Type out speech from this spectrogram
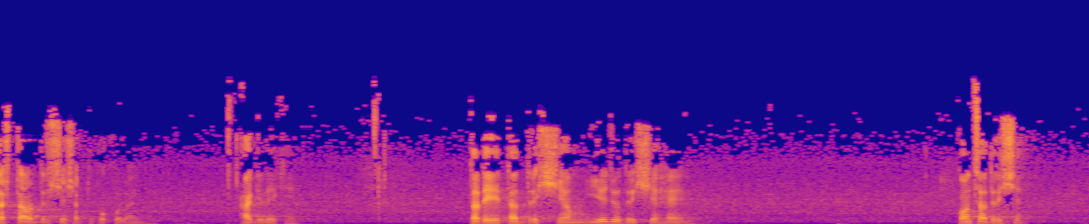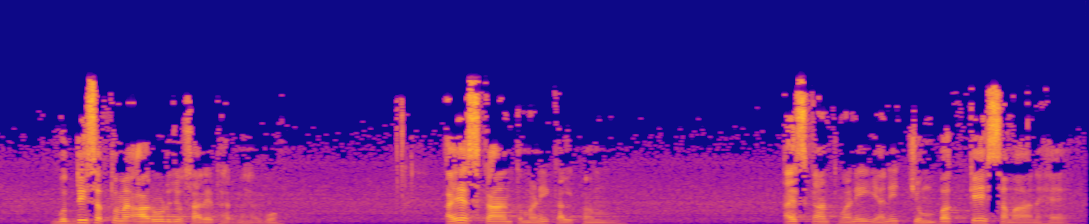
दृष्टा और दृश्य शब्द को खोलाएँगे। आगे देखें। तदेत दृश्यम, ये जो दृश्य है, कौन सा दृश्य? बुद्धि सत्व में आरूढ़ जो सारे धर्म है, वो। अयस्कांत मणि कल्पम अयस्कांत मणि यानी चुंबक के समान है।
